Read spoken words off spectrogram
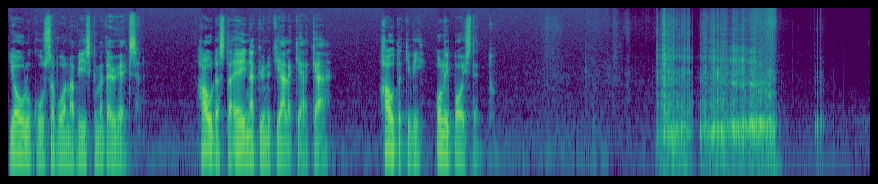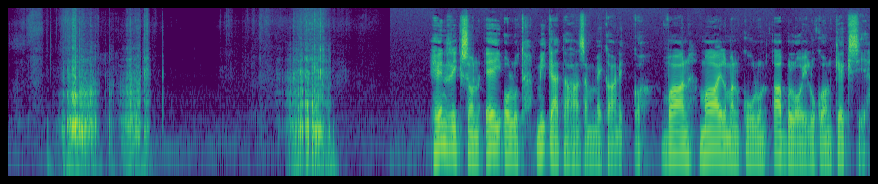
joulukuussa vuonna 1959. Haudasta ei näkynyt jälkeäkään hautakivi oli poistettu. Henriksson ei ollut mikä tahansa mekaanikko, vaan maailmankuulun abloilukon keksiä.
